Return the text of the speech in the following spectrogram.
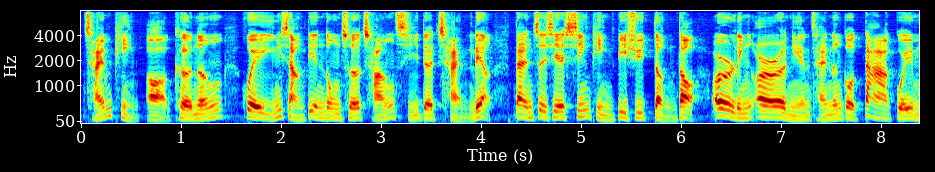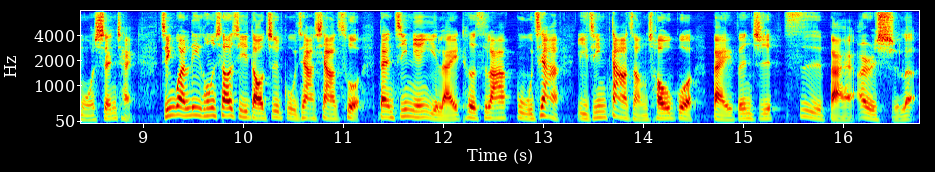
产品啊可能会影响电动车长期的产量，但这些新品必须等到二零二二年才能够大规模生产。尽管利空消息导致股价下挫，但今年以来特斯拉股价已经大涨超过百分之四百二十了。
